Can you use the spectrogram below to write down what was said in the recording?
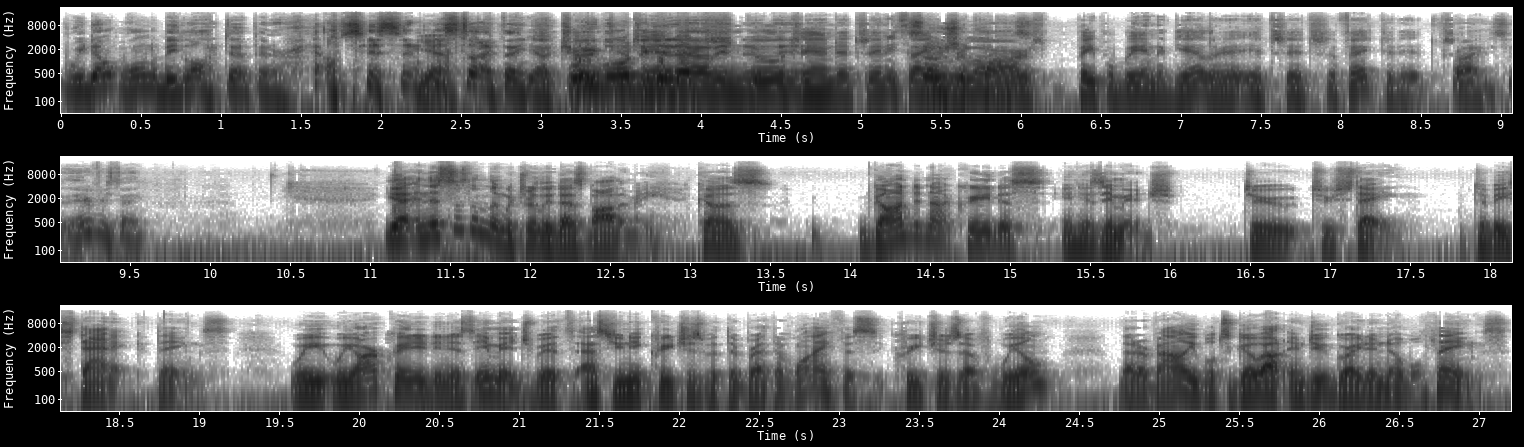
we don't want to be locked up in our houses and Yeah. this type of thing. Yeah, know, church we want to attendance, get out and school and- attendance, anything that requires people being together. It's it's affected it. So, Right, it's everything. Yeah, and this is something which really does bother me because God did not create us in His image to to stay, to be static things. We we are created in His image with as unique creatures with the breath of life, as creatures of will that are valuable to go out and do great and noble things.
